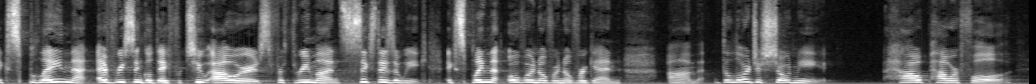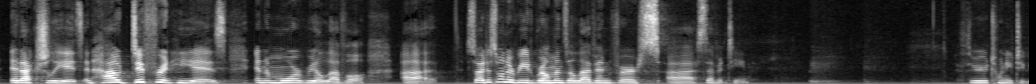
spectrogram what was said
explain that every single day for two hours, for three months, six days a week, explain that over and over and over again. Um, the Lord just showed me how powerful it actually is and how different He is in a more real level. Uh, so I just want to read Romans 11, verse uh, 17 through 22.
